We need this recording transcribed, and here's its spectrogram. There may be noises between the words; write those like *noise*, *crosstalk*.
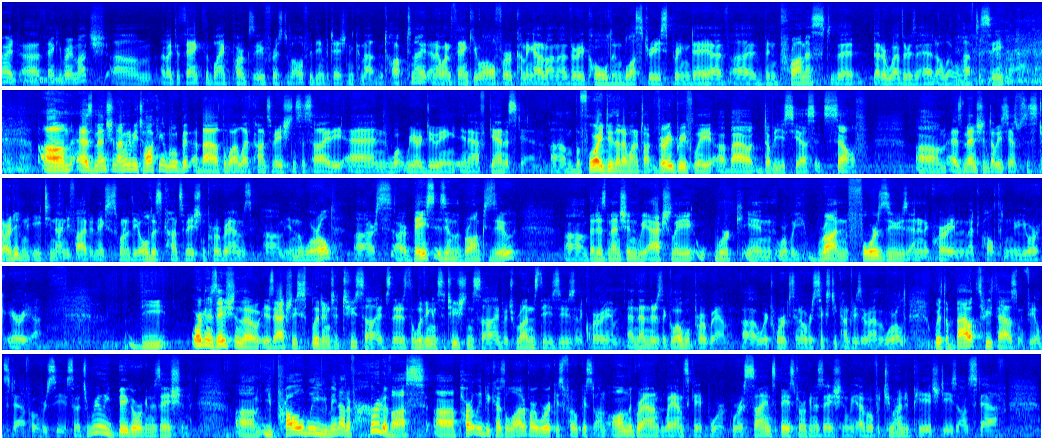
All right, uh, thank you very much. Um, I'd like to thank the Blank Park Zoo, first of all, for the invitation to come out and talk tonight. And I want to thank you all for coming out on a very cold and blustery spring day. I've, I've been promised that better weather is ahead, although we'll have to see. *laughs* Um, as mentioned, I'm going to be talking a little bit about the Wildlife Conservation Society and what we are doing in Afghanistan. Um, before I do that, I want to talk very briefly about WCS itself. Um, as mentioned, WCS was started in 1895. It makes us one of the oldest conservation programs um, in the world. Our, our, base is in the Bronx Zoo. Um, but as mentioned, we actually work in, or we run four zoos and an aquarium in the metropolitan New York area. The organization, though, is actually split into two sides. There's the living institution side, which runs these zoos and aquarium, and then there's the global program, uh, which works in over 60 countries around the world with about 3,000 field staff overseas. So it's a really big organization. Um, you probably, you may not have heard of us, uh, partly because a lot of our work is focused on on-the-ground landscape work. We're a science-based organization. We have over 200 PhDs on staff.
